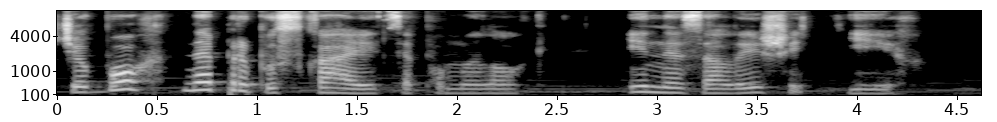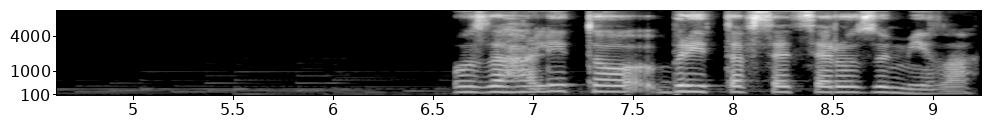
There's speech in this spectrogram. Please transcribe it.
що Бог не припускається помилок і не залишить їх. Взагалі-то Брітта все це розуміла.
